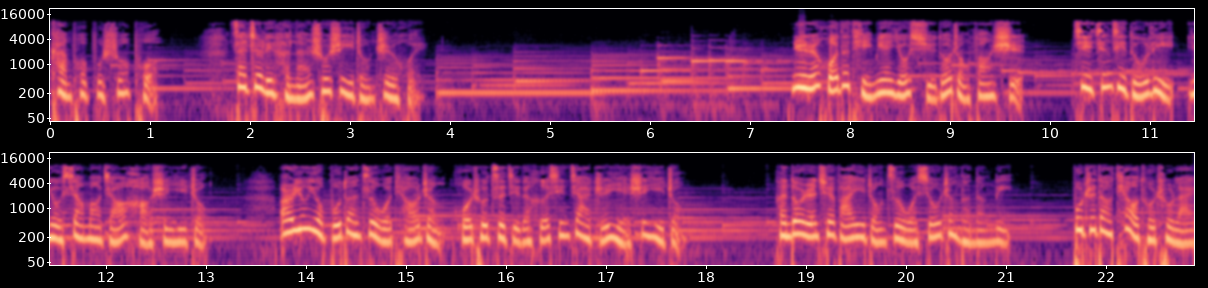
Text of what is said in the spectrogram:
看破不说破。在这里很难说是一种智慧。女人活得体面有许多种方式，既经济独立又相貌姣好是一种，而拥有不断自我调整、活出自己的核心价值也是一种。很多人缺乏一种自我修正的能力，不知道跳脱出来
